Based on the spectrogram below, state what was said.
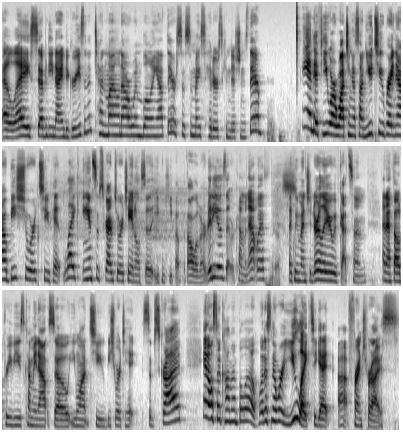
LA, 79 degrees and a 10 mile an hour wind blowing out there. So some nice hitters conditions there. And if you are watching us on YouTube right now, be sure to hit like and subscribe to our channel so that you can keep up with all of our videos that we're coming out with. Yes. Like we mentioned earlier, we've got some NFL previews coming out, so you want to be sure to hit subscribe and also comment below. Let us know where you like to get uh, French fries.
